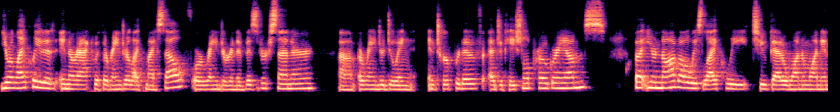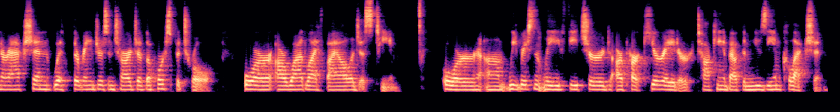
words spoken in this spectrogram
you're likely to interact with a ranger like myself or a ranger in a visitor center, um, a ranger doing interpretive educational programs. But you're not always likely to get a one on one interaction with the rangers in charge of the horse patrol or our wildlife biologist team. Or um, we recently featured our park curator talking about the museum collection.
